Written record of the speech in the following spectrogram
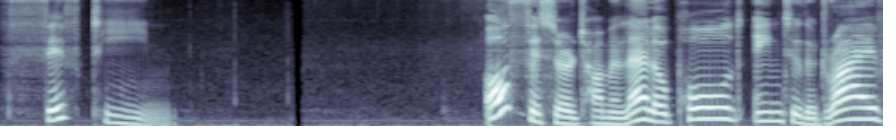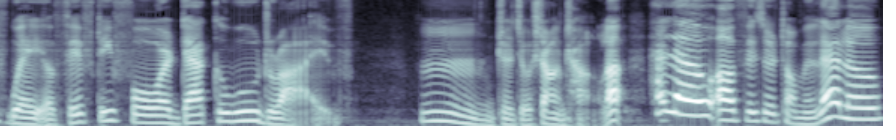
Fifteen. Officer Tomilello pulled into the driveway of 54 Deckawoo Drive. 嗯，这就上场了。Hello, Officer Tomilello.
